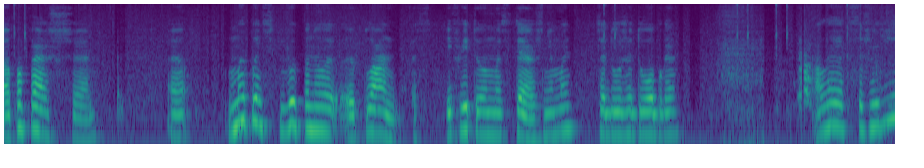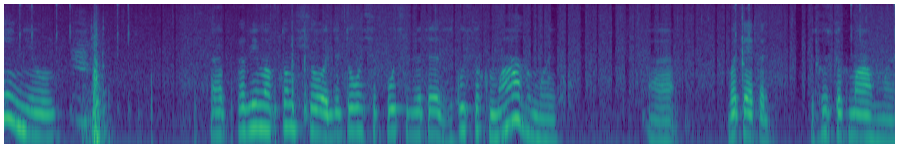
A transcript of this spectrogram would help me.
По-перше, е, ми, в принципі, виконали е, план з іфритовими стержнями, це дуже добре. Але, к сожалению, е, проблема в тому, що для того, щоб получить вот этот згусток магми, е, вот этот згусток магми,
